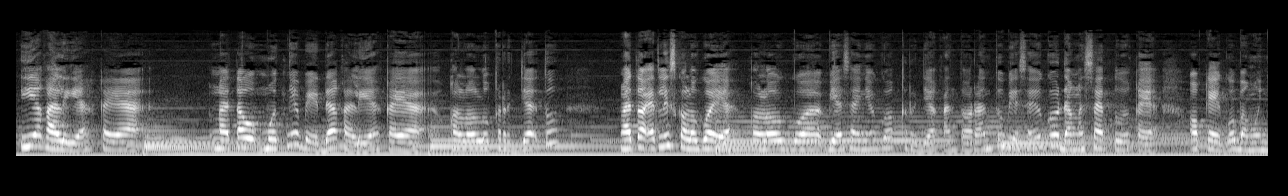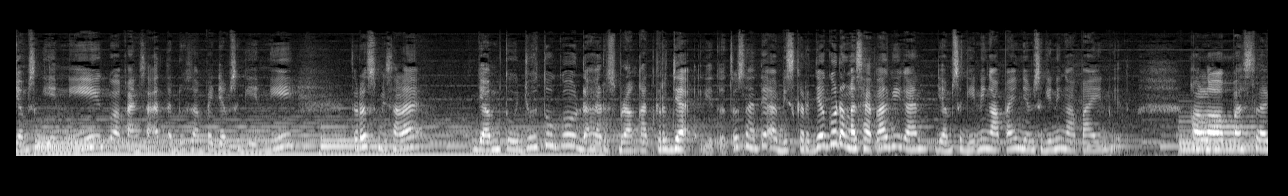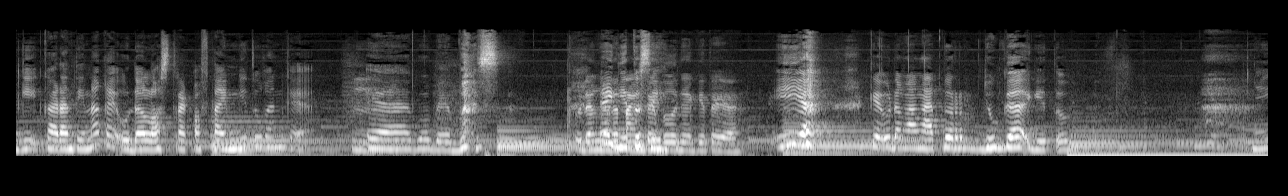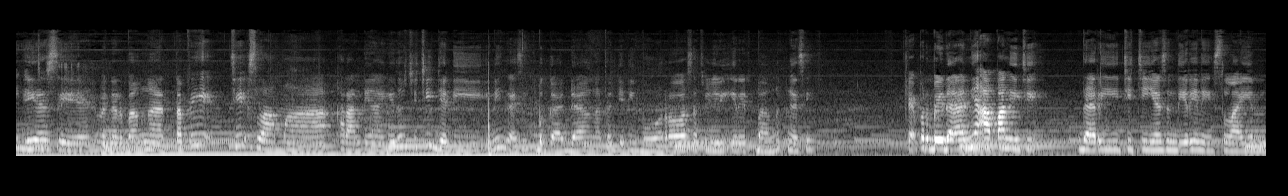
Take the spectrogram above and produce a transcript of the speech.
Iya kali ya, kayak nggak tahu moodnya beda kali ya. Kayak kalau lu kerja tuh nggak tau at least kalau gue ya. Kalau gue biasanya gue kerja kantoran tuh biasanya gue udah ngeset tuh. Kayak oke okay, gue bangun jam segini gue akan saat teduh sampai jam segini. Terus misalnya jam 7 tuh gue udah harus berangkat kerja gitu. Terus nanti abis kerja gue udah ngeset lagi kan. Jam segini ngapain jam segini ngapain gitu. Kalau pas lagi karantina kayak udah lost track of time gitu kan kayak hmm. ya gue bebas udah nggak ada gitu timetable-nya gitu ya iya kayak udah nggak ngatur juga gitu Ya, gitu iya sih, bener banget. Tapi Ci selama karantina gitu, Cici jadi ini gak sih begadang atau jadi boros atau jadi irit banget gak sih? Kayak perbedaannya apa nih Ci dari Cicinya sendiri nih selain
